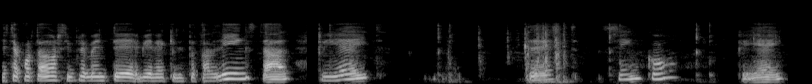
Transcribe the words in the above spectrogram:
Este acortador simplemente viene aquí el total links, tal, create, test 5, create,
